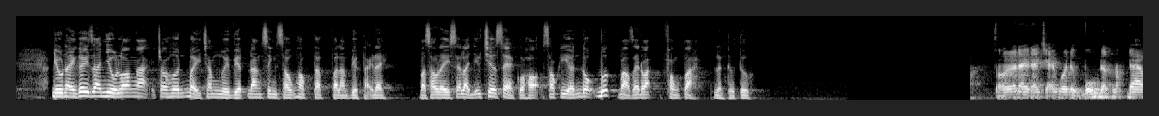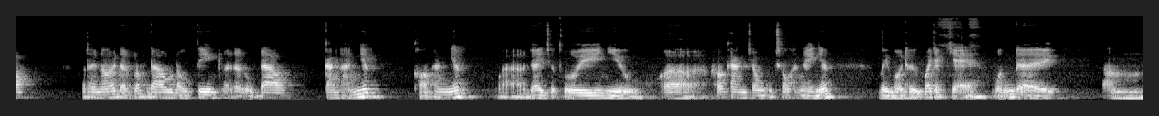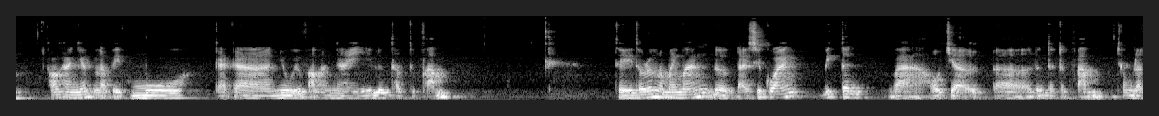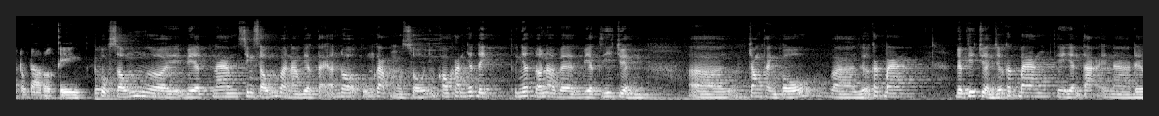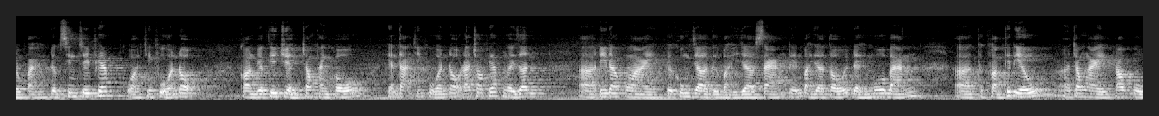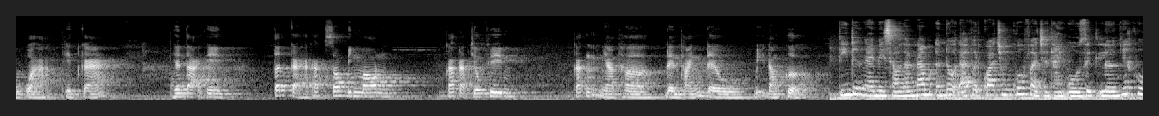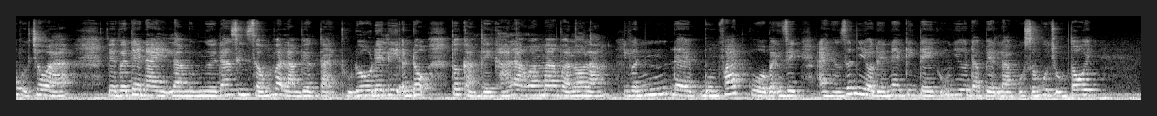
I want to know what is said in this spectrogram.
Điều này gây ra nhiều lo ngại cho hơn 700 người Việt đang sinh sống, học tập và làm việc tại đây. Và sau đây sẽ là những chia sẻ của họ sau khi Ấn Độ bước vào giai đoạn phong tỏa lần thứ tư. Tôi ở đây đã trải qua được 4 đợt lockdown. Có thể nói đợt lockdown đầu tiên là đợt lockdown căng thẳng nhất, khó khăn nhất và gây cho tôi nhiều uh, khó khăn trong cuộc sống hàng ngày nhất vì mọi thứ quá chặt chẽ vấn đề um, khó khăn nhất là việc mua các uh, nhu yếu phẩm hàng ngày như lương thực thực phẩm thì tôi rất là may mắn được đại sứ quán biết tin và hỗ trợ uh, lương thực thực phẩm trong đợt lockdown đầu tiên. Cuộc sống người Việt Nam sinh sống và làm việc tại Ấn Độ cũng gặp một số những khó khăn nhất định. Thứ nhất đó là về việc di chuyển uh, trong thành phố và giữa các bang. Việc di chuyển giữa các bang thì hiện tại là đều phải được xin giấy phép của chính phủ Ấn Độ. Còn việc di chuyển trong thành phố hiện tại chính phủ Ấn Độ đã cho phép người dân uh, đi ra ngoài từ khung giờ từ 7 giờ sáng đến 7 giờ tối để mua bán uh, thực phẩm thiết yếu uh, trong ngày rau củ quả thịt cá hiện tại thì tất cả các shopping mall các rạp chiếu phim các nhà thờ đền thánh đều bị đóng cửa Tính từ ngày 16 tháng 5, Ấn Độ đã vượt qua Trung Quốc và trở thành ổ dịch lớn nhất khu vực châu Á. Về vấn đề này, là một người đang sinh sống và làm việc tại thủ đô Delhi, Ấn Độ, tôi cảm thấy khá là hoang mang và lo lắng. Vấn đề bùng phát của bệnh dịch ảnh hưởng rất nhiều đến nền kinh tế cũng như đặc biệt là cuộc sống của chúng tôi.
